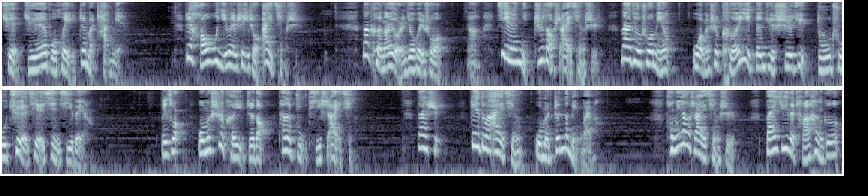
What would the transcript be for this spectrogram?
却绝不会这么缠绵。这毫无疑问是一首爱情诗。那可能有人就会说：“啊，既然你知道是爱情诗，那就说明我们是可以根据诗句读出确切信息的呀。”没错，我们是可以知道它的主题是爱情，但是这段爱情我们真的明白吗？同样是爱情诗，白居易的《长恨歌》，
